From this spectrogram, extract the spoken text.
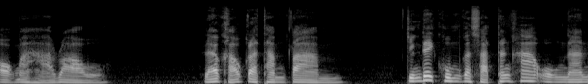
ออกมาหาเรา แล้วเขากระทำตาม จึงได้คุมกษัตริย์ทั้งห้าองค์นั้น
